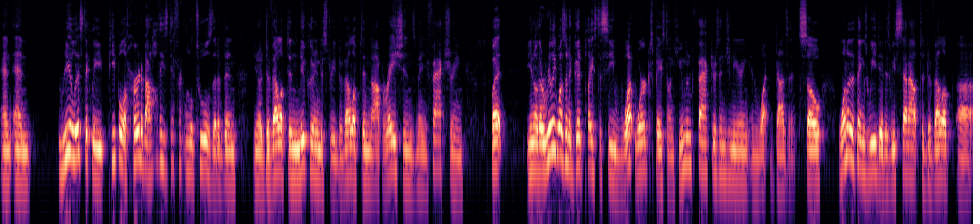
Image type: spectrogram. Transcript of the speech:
and and realistically, people have heard about all these different little tools that have been you know developed in the nuclear industry, developed in operations, manufacturing, but you know there really wasn't a good place to see what works based on human factors engineering and what doesn't. So one of the things we did is we set out to develop. Uh,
